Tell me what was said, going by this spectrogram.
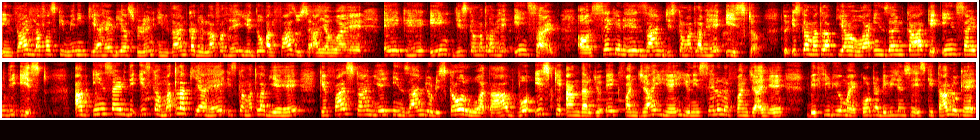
enzyme लफज की मीनिंग क्या है डियर स्टूडेंट इंजाइम का जो लफज है, ये दो अल्फाज उससे आया हुआ है। एक है इन जिसका मतलब है इनसाइड और सेकंड है जाइम जिसका मतलब है ईस्ट तो इसका मतलब क्या हुआ? इंजाइम का कि इनसाइड द ईस्ट अब इनसाइड दी इसका मतलब क्या है? इसका मतलब ये है कि फ़र्स्ट टाइम ये इंजाइम जो डिस्कवर हुआ था, वो इसके अंदर जो एक फंजाई है यूनिसेलुलर फंजाई है बिसिडियो माइकोटा डिवीज़न से इसकी ताल्लुक है,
